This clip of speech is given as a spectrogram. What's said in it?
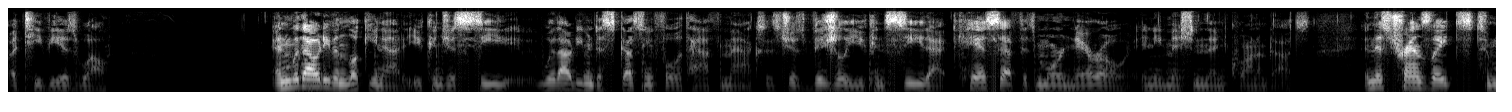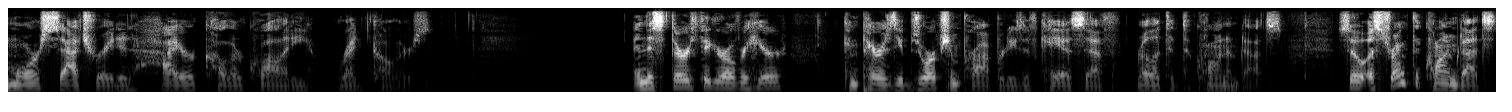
a TV as well. And without even looking at it, you can just see, without even discussing full width half max, it's just visually you can see that KSF is more narrow in emission than quantum dots. And this translates to more saturated, higher color quality red colors. And this third figure over here compares the absorption properties of KSF relative to quantum dots. So a strength of quantum dots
